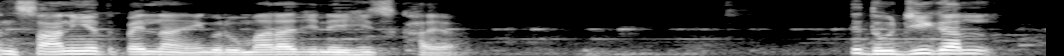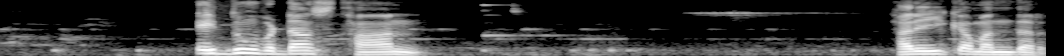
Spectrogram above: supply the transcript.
ਇਨਸਾਨੀਅਤ ਪਹਿਲਾਂ ਹੈ, ਗੁਰੂ ਮਹਾਰਾਜ ਜੀ ਨੇ ਇਹੀ ਸਿਖਾਇਆ। ਤੇ ਦੂਜੀ ਗੱਲ ਇਦੋਂ ਵੱਡਾ ਸਥਾਨ ਹਰੀ ਕਾ ਮੰਦਰ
